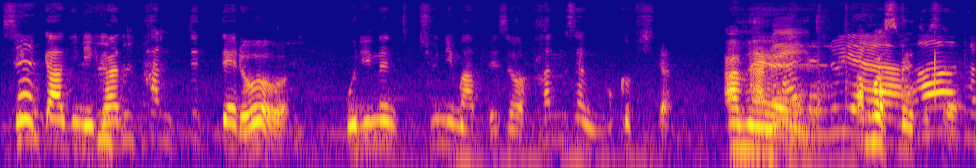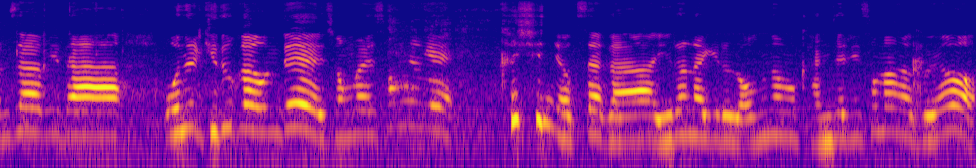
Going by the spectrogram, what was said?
생각이니까 한 뜻대로 우리는 주님 앞에서 항상 묶읍시다. 아멘. 할렐루야. 한 말씀 해주세요. 아, 감사합니다. 오늘 기도 가운데 정말 성령의 크신 역사가 일어나기를 너무너무 간절히 소망하고요.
